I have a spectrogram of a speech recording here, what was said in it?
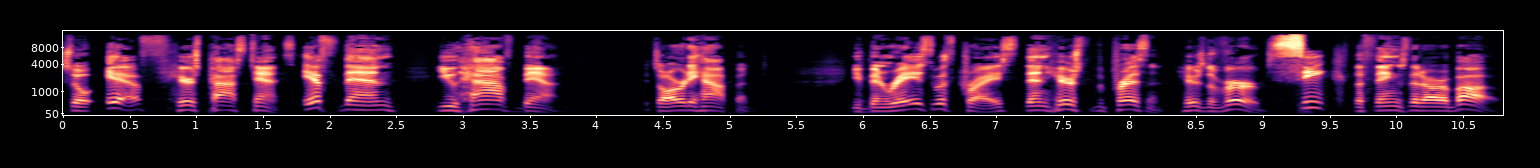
So if, here's past tense, if then you have been, it's already happened. You've been raised with Christ, then here's the present. Here's the verb. Seek the things that are above.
